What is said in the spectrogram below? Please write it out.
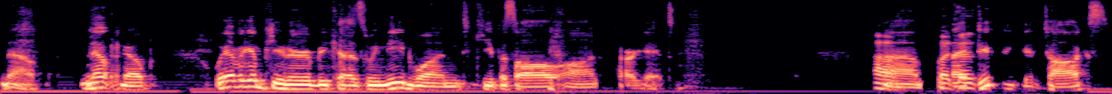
no. Nope, nope. We have a computer because we need one to keep us all on target. Um, Um, but but I do think it talks,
